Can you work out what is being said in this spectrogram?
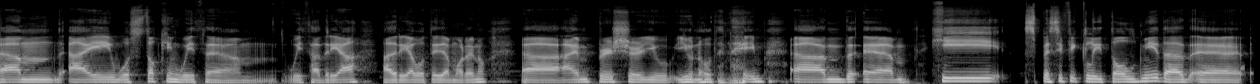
Um, I was talking with um, with Adria Adria Botella Moreno. Uh, I'm pretty sure you you know the name, and um, he specifically told me that. Uh,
